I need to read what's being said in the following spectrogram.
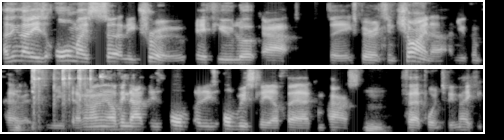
I think that is almost certainly true if you look at the experience in China and you compare it to the UK. And I mean, I think that is, is obviously a fair comparison, mm. fair point to be making.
